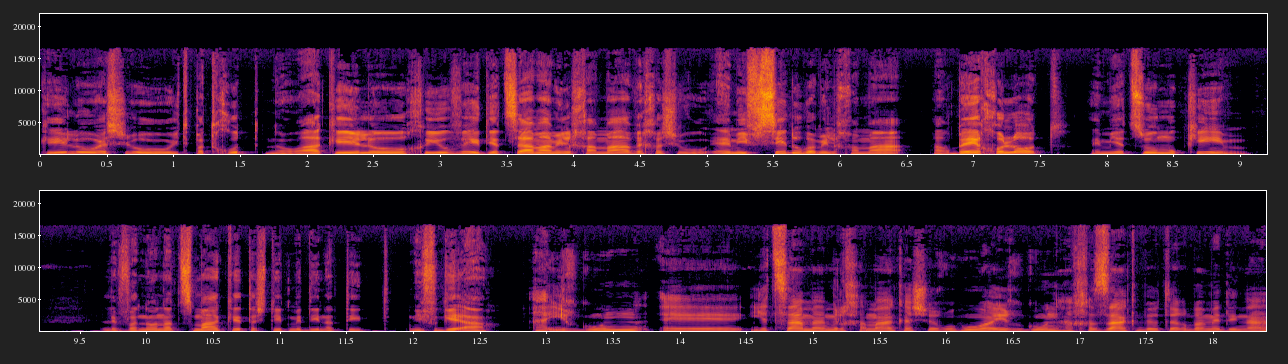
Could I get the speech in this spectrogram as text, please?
כאילו איזושהי התפתחות נורא כאילו חיובית. יצא מהמלחמה וחשבו, הם הפסידו במלחמה הרבה יכולות, הם יצאו מוכים. לבנון עצמה כתשתית מדינתית נפגעה. הארגון אה, יצא מהמלחמה כאשר הוא הארגון החזק ביותר במדינה.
